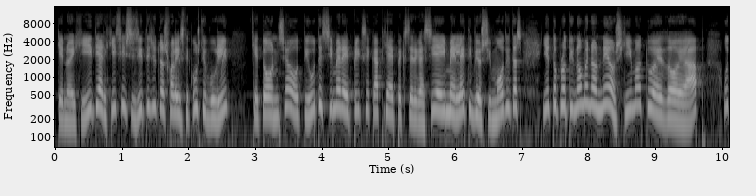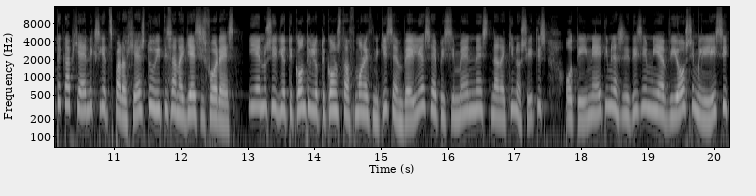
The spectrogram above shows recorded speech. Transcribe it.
και ενώ έχει ήδη αρχίσει η συζήτηση του ασφαλιστικού στη Βουλή, και τόνισε ότι ούτε σήμερα υπήρξε κάποια επεξεργασία ή μελέτη βιωσιμότητας για το προτινόμενο νέο σχήμα του ΕΔΟΕΑΠ, ούτε κάποια ένδειξη για τις παροχές του ή τις αναγκαίες εισφορές. Η Ένωση Ιδιωτικών Τηλεοπτικών Σταθμών Εθνικής Εμβέλειας επισημαίνει στην ανακοίνωσή της ότι είναι έτοιμη να συζητήσει μια βιώσιμη λύση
